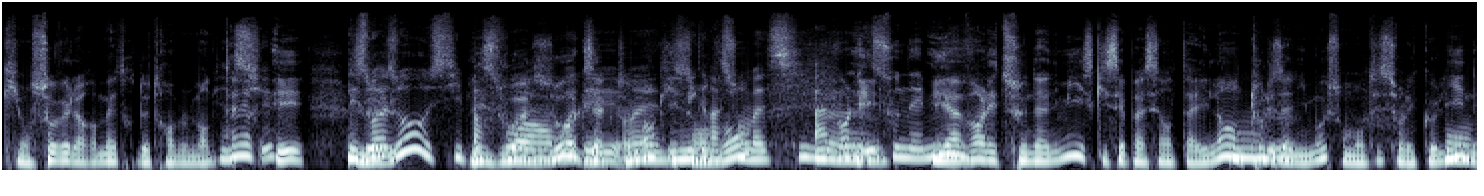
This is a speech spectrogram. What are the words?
qui ont sauvé leur maître de tremblements de Bien terre. sûr. Et Les le- oiseaux aussi, parfois. on oiseaux, voit des, exactement, ouais, qui migrations massives. Avant les tsunamis. Et avant les tsunamis, ce qui s'est passé en Thaïlande, tous les Mhm. animaux sont montés sur les collines.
